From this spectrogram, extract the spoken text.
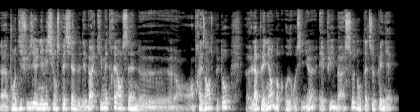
euh, pour diffuser une émission spéciale de débat qui mettrait en scène, euh, en présence plutôt, euh, la plaignante, donc Aude Rossigneux, et puis bah, ceux dont elle se plaignait,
